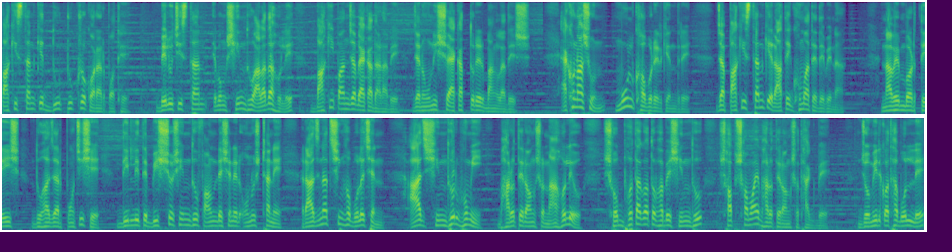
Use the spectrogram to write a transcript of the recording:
পাকিস্তানকে দু টুকরো করার পথে। বেলুচিস্তান এবং সিন্ধু আলাদা হলে বাকি পাঞ্জাব একা দাঁড়াবে, যেন উনিশশো একাত্তরের বাংলাদেশ। এখন আসুন মূল খবরের কেন্দ্রে, যা পাকিস্তানকে রাতে ঘুমাতে দেবে না। নভেম্বর তেইশ দু হাজার পঁচিশে দিল্লিতে বিশ্ব সিন্ধু ফাউন্ডেশনের অনুষ্ঠানে রাজনাথ সিংহ বলেছেন, আজ সিন্ধুর ভূমি ভারতের অংশ না হলেও সভ্যতাগতভাবে সিন্ধু সবসময় ভারতের অংশ থাকবে। জমির কথা বললে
